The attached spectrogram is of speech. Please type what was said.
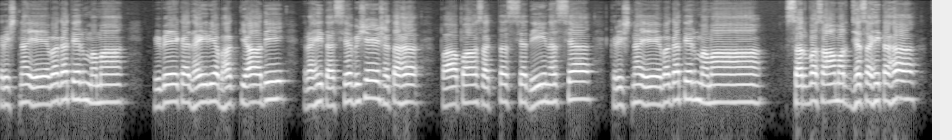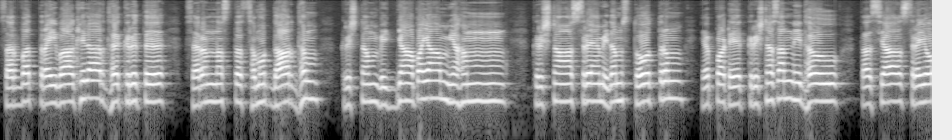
कृष्ण एव गतिर्मम विवेकधैर्यभक्त्यादि रहितस्य विशेषतः పాపాసక్తస్య దీనస్య కృష్ణ ఏవ గతిర్మమ? సర్వసామర్థ్యసహిత సర్వత్రైవాఖిలార్ధకృత్ శరణస్తత్సముద్ధార్థం కృష్ణం విజ్ఞాపయామ్యహం. కృష్ణాశ్రయమిదం స్తోత్రం ఎప్పటేత్ కృష్ణ సన్నిధౌ తస్యాశ్రయో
